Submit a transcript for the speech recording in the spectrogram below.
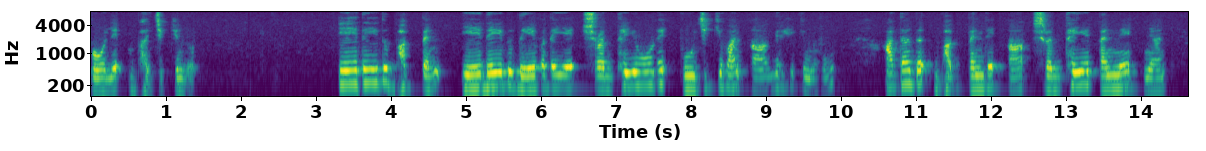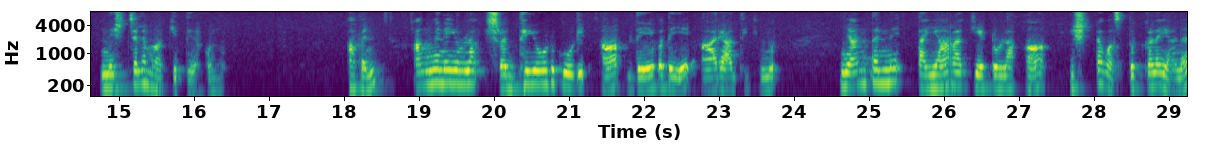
പോലെ ഭജിക്കുന്നു. ഏതേതു ഭക്തൻ ഏതേതു ദേവതയെ ശ്രദ്ധയോടെ പൂജിക്കുവാൻ ആഗ്രഹിക്കുന്നുവോ അതത് ഭക്തന്റെ ആ ശ്രദ്ധയെ തന്നെ ഞാൻ നിശ്ചലമാക്കി തീർക്കുന്നു അവൻ അങ്ങനെയുള്ള ശ്രദ്ധയോടുകൂടി ആ ദേവതയെ ആരാധിക്കുന്നു. ഞാൻ തന്നെ തയ്യാറാക്കിയിട്ടുള്ള ആ ഇഷ്ടവസ്തുക്കളെയാണ്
